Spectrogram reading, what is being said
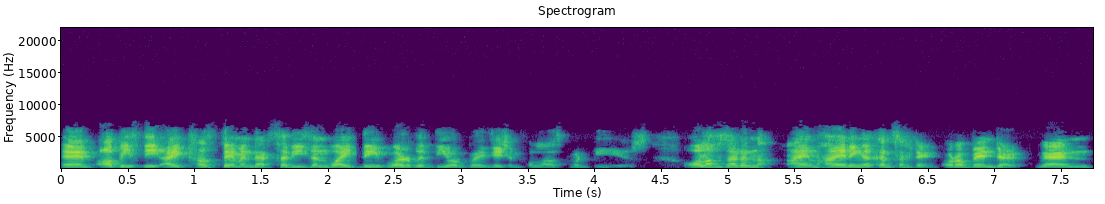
and obviously I trust them, and that's the reason why they were with the organization for last 20 years. All of a sudden, I'm hiring a consultant or a vendor, when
